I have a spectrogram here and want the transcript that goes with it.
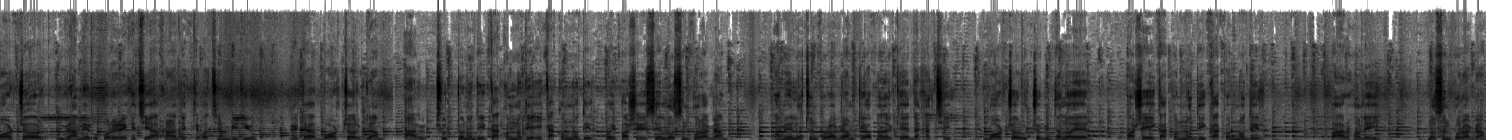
বরচর গ্রামের উপরে রেখেছি, আপনারা দেখতে পাচ্ছেন ভিডিও। এটা বরচর গ্রাম। আর ছোট্ট নদী, কাকন নদী, এই কাকন নদীর ওই পাশে এসে লসুনপুরা গ্রাম। আমি লসুনপুরা গ্রামটি আপনাদেরকে দেখাচ্ছি। বরচর উচ্চ বিদ্যালয়ের পাশেই কাকন নদী। কাকন নদীর পার হলেই লসুনপুরা গ্রাম।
